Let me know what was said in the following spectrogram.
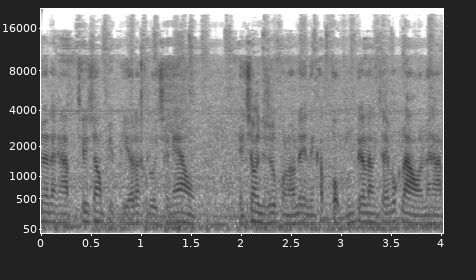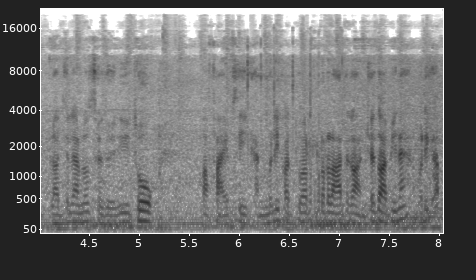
ด้วยนะครับชื่อช่องปีเปียวและคารูชาแนลในช่องยูทูบของเราเลยนะครับผมเป็นกำลังใจพวกเรานะครับเราจะนำรถสวยๆที่ทุกมาฝ่ายสี่คันวันนี้ขอตัวลาไปก่อนเจอต่อพี่นะสวัสดีครับ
